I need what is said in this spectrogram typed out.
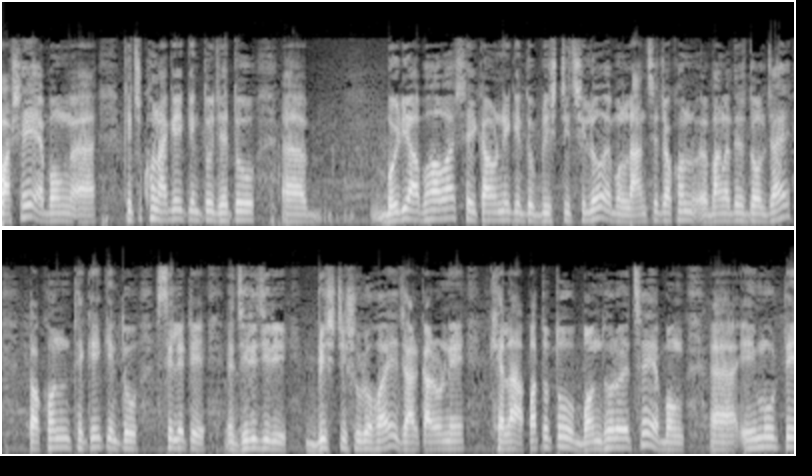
পাশে এবং কিছুক্ষণ আগেই কিন্তু যেহেতু বৈরী আবহাওয়া সেই কারণে কিন্তু বৃষ্টি ছিল এবং লাঞ্চে যখন বাংলাদেশ দল যায়, তখন থেকেই কিন্তু সিলেটে ঝিরিঝিরি বৃষ্টি শুরু হয়, যার কারণে খেলা আপাতত বন্ধ রয়েছে এবং এই মুহূর্তে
